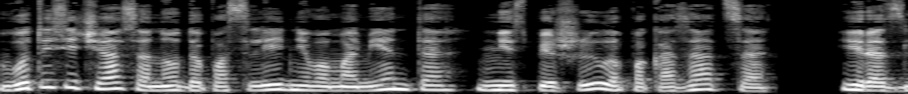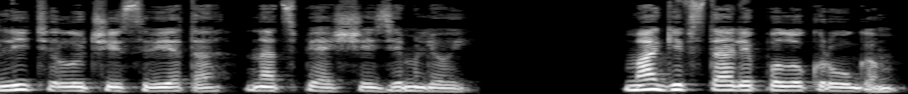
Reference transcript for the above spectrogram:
Вот и сейчас оно до последнего момента не спешило показаться и разлить лучи света над спящей землей. Маги встали полукругом,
